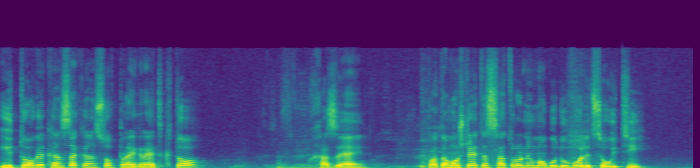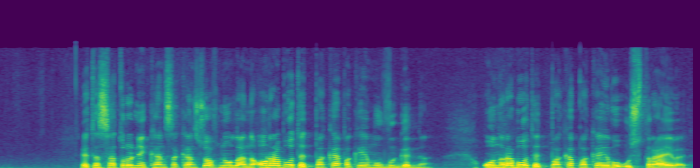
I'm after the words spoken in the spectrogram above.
Итоге, в конце концов, проиграет кто? хозяин. Потому что этот сотрудник могут уволиться, уйти. Это сотрудник, в конце концов, ну ладно, он работает пока, пока ему выгодно. Он работает пока, пока его устраивает.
